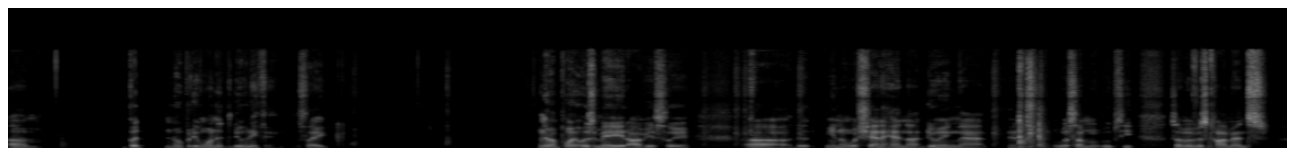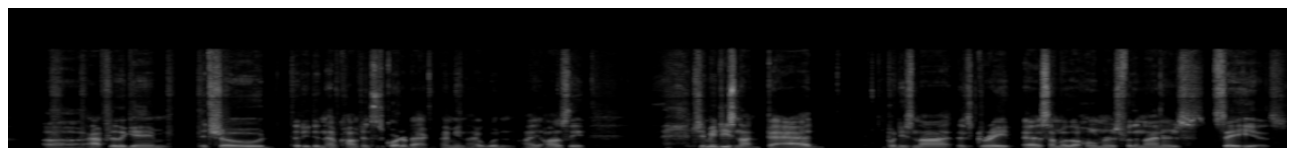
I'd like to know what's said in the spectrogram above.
um, but nobody wanted to do anything. It's like, know, a point was made, obviously, uh, that you know, with Shanahan not doing that, and with some of oopsie, some of his comments uh, after the game, it showed that he didn't have confidence as a quarterback. I mean, I wouldn't. I honestly, Jimmy G's not bad, but he's not as great as some of the homers for the Niners say he is,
